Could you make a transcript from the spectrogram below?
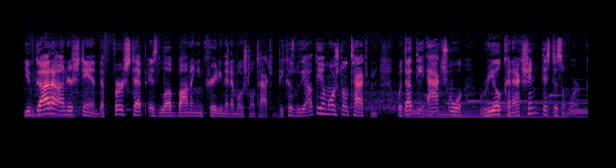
You've got to understand the first step is love bombing and creating that emotional attachment because without the emotional attachment, without the actual real connection, this doesn't work.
